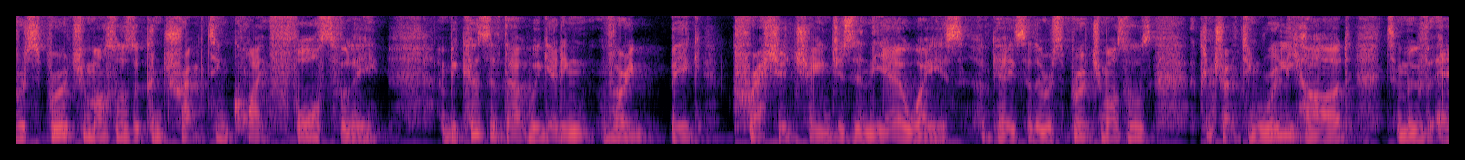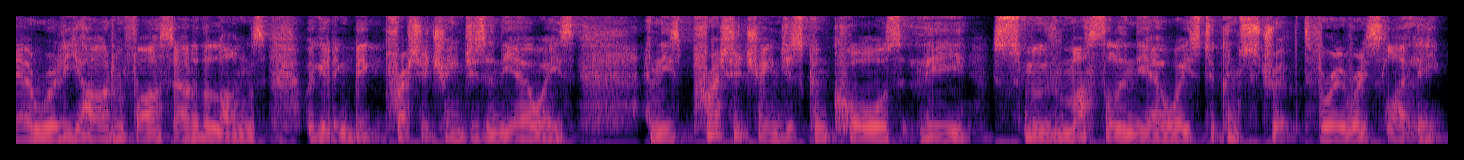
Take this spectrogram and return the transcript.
respiratory muscles are contracting quite forcefully, and because of that, we're getting very big pressure changes in the airways. Okay, so the respiratory muscles are contracting really hard to move air really hard and fast out of the lungs. We're getting big pressure changes in the airways. And these pressure changes can cause the smooth muscle in the airways to constrict very, very slightly.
